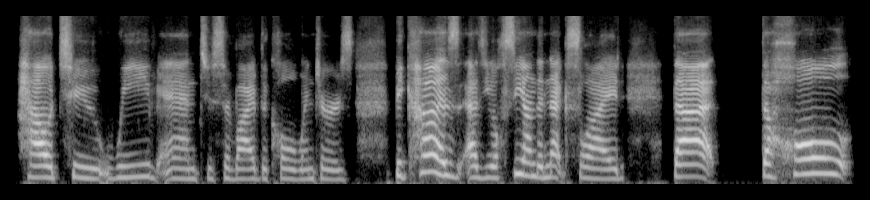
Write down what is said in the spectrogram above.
how to weave and to survive the cold winters. Because as you'll see on the next slide that the whole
